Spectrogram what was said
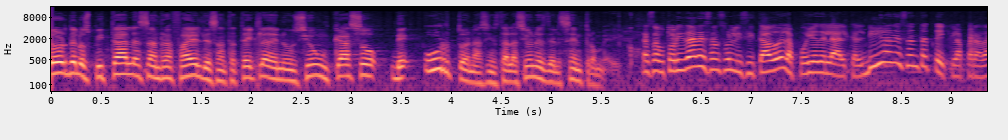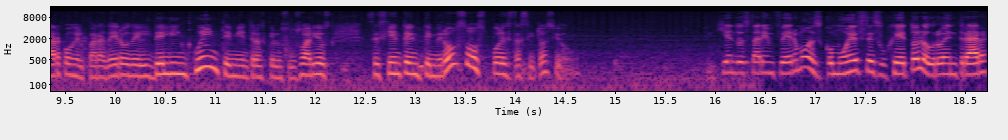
director del Hospital San Rafael de Santa Tecla denunció un caso de hurto en las instalaciones del centro médico. Las autoridades han solicitado el apoyo de la alcaldía de Santa Tecla para dar con el paradero del delincuente, mientras que los usuarios se sienten temerosos por esta situación. Fingiendo estar enfermo es como este sujeto logró entrar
